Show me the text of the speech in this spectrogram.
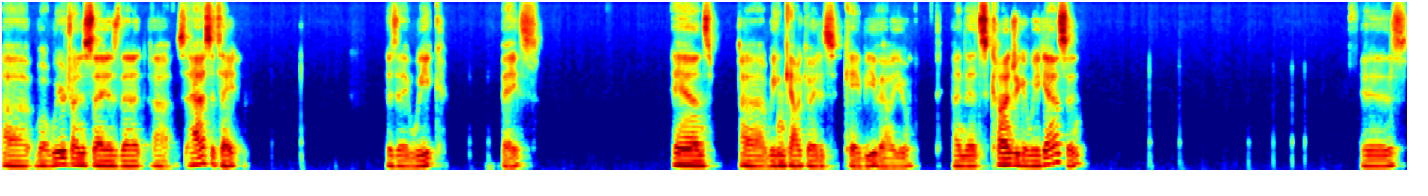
uh, what we're trying to say is that uh, acetate is a weak base. And uh, we can calculate its Kb value. And its conjugate weak acid is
